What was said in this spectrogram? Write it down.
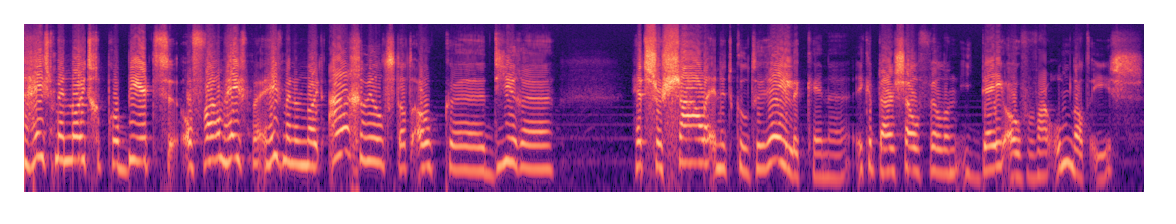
heeft men nooit geprobeerd, of waarom heeft, heeft men er nooit aangewild dat ook uh, dieren het sociale en het culturele kennen? Ik heb daar zelf wel een idee over waarom dat is.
